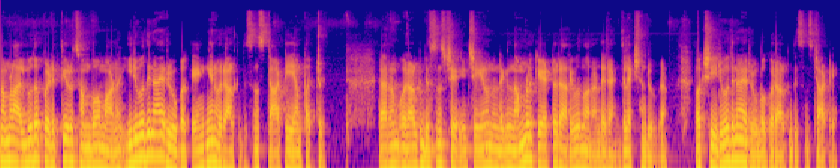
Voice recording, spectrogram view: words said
നമ്മൾ അത്ഭുതപ്പെടുത്തിയ ഒരു സംഭവമാണ് ഇരുപതിനായിരം രൂപക്ക് എങ്ങനെ ഒരാൾക്ക് ബിസിനസ് സ്റ്റാർട്ട് ചെയ്യാൻ പറ്റും? കാരണം ഒരാൾക്ക് ബിസിനസ് ചെയ്യണമെന്നുണ്ടെങ്കിൽ നമ്മൾ കേട്ടൊരു അറിവ് എന്ന് പറയുന്നത് രണ്ട് ലക്ഷം രൂപയാണ്. പക്ഷേ ഇരുപതിനായിരം രൂപയ്ക്ക് ഒരാൾക്ക് ബിസിനസ് സ്റ്റാർട്ട് ചെയ്യും.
